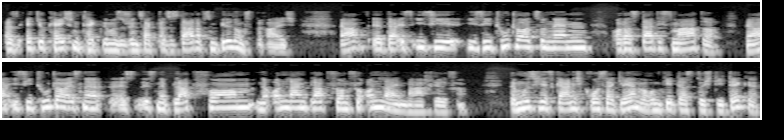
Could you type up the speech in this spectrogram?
also Education Tech, wie man so schön sagt, also Startups im Bildungsbereich. Ja, äh, da ist Easy, Easy Tutor zu nennen oder Study Smarter. Ja, Easy Tutor ist eine, ist, ist eine Plattform, eine Online-Plattform für Online-Nachhilfe. Da muss ich jetzt gar nicht groß erklären, warum geht das durch die Decke.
